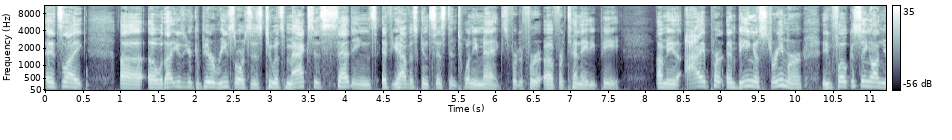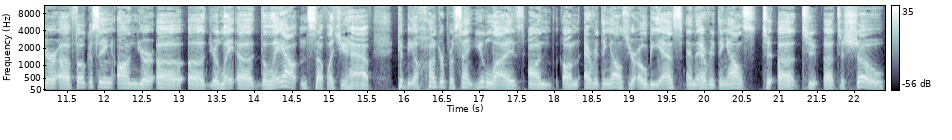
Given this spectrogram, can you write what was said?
it's like uh, uh, without using your computer resources to its maxest settings. If you have a consistent 20 megs for for uh, for 1080p. I mean, I per- and being a streamer, and focusing on your uh, focusing on your uh, uh, your lay uh, the layout and stuff like you have could be hundred percent utilized on on everything else, your OBS and everything else to uh, to uh, to show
